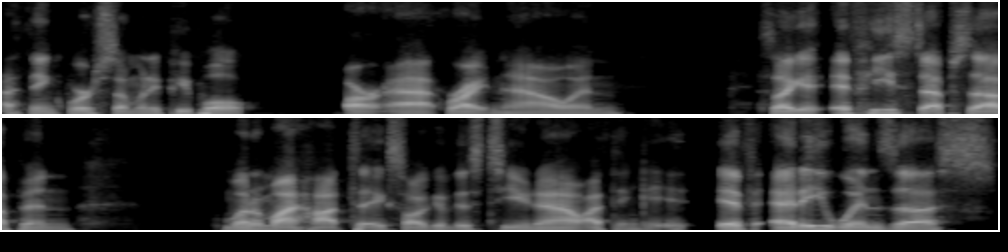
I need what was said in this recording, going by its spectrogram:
I think, where so many people are at right now. And it's like if he steps up and one of my hot takes, I'll give this to you now. I think if Eddie wins us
